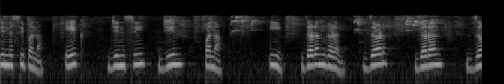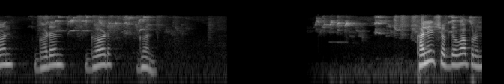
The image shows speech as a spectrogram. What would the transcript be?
जिन्सीपणा एक जिन्सी जिनपणा ई जडणघडण जड जडण जण घडण घड घन. खालील शब्द वापरून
